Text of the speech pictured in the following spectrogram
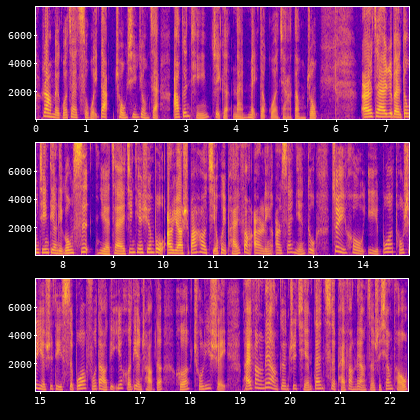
“让美国再次伟大”重新用在阿根廷这个南美的国家当中。而在日本东京电力公司也在今天宣布，二月二十八号起会排放二零二三年度最后一波，同时也是第四波福岛第一核电厂的核处理水排放量跟之前单次排放量则是相同，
